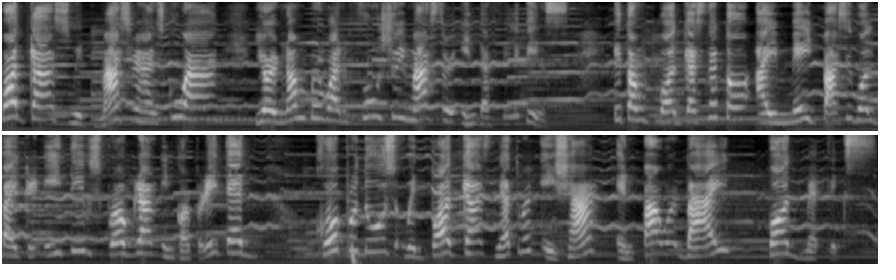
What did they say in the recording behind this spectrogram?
Podcast with Master Hans Kua, your number one feng shui master in the Philippines. Itong podcast na to ay made possible by Creatives Program Incorporated, co-produced with Podcast Network Asia, and powered by Podmetrics.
